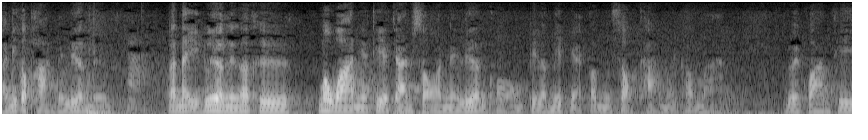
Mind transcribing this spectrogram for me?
อันนี้ก็ผ่านไปเรื่องหนึ่งค่ะแล้วในอีกเรื่องหนึ่งก็คือเมื่อวานเนี่ยที่อาจารย์สอนในเรื่องของพีระมิดเนี่ยก็มีสอบถามกันเข้ามา ด้วยความที่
